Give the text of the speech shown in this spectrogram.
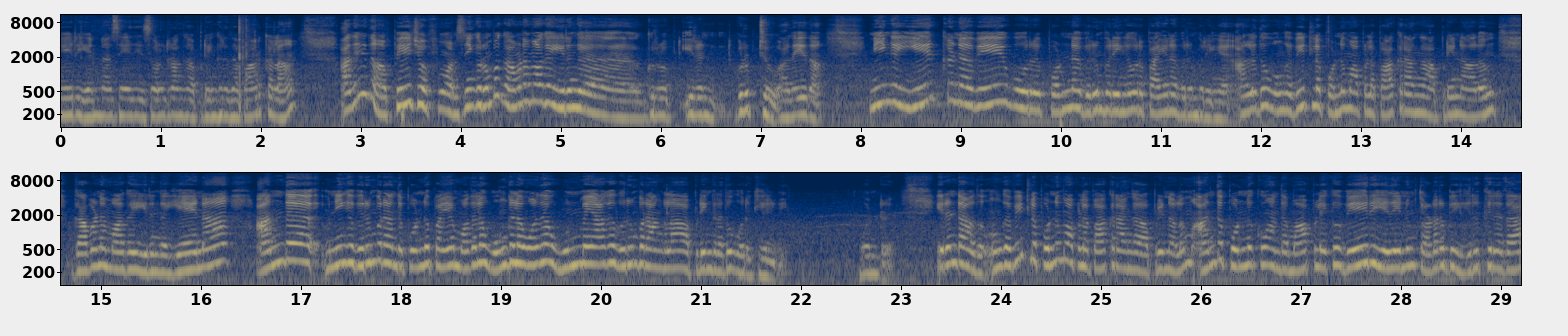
வேறு என்ன செய்தி சொல்கிறாங்க அப்படிங்கிறத பார்க்கலாம். அதே தான் பேஜ் ஆஃப் ஒன்ஸ் நீங்கள் ரொம்ப கவனமாக இருங்க குரூப் இரண் குரூப் டூ அதே தான் நீங்கள் ஏற்கனவே ஒரு பொண்ணை விரும்புகிறீங்க ஒரு பையனை விரும்புகிறீங்க அல்லது உங்கள் வீட்டில் பொண்ணு மாப்பிள்ளை பார்க்குறாங்க அப்படின்னாலும் கவனமாக இருங்க. ஏன்னா அந்த நீங்கள் விரும்புகிற அந்த பொண்ணு பையன் முதல்ல உங்களை வந்து உண்மையாக விரும்புகிறாங்களா அப்படிங்கிறது ஒரு கேள்வி. ஒன்று. இரண்டாவது உங்கள் வீட்டில் பொண்ணு மாப்பிள்ளை பார்க்குறாங்க அப்படின்னாலும் அந்த பொண்ணுக்கும் அந்த மாப்பிள்ளைக்கும் வேறு ஏதேனும் தொடர்பு இருக்கிறதா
